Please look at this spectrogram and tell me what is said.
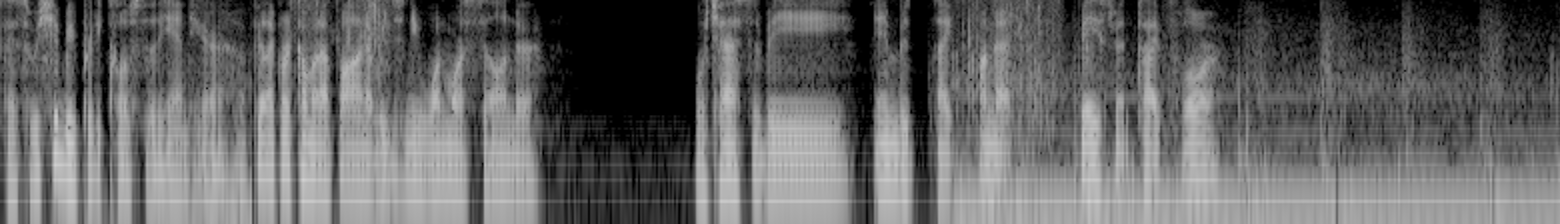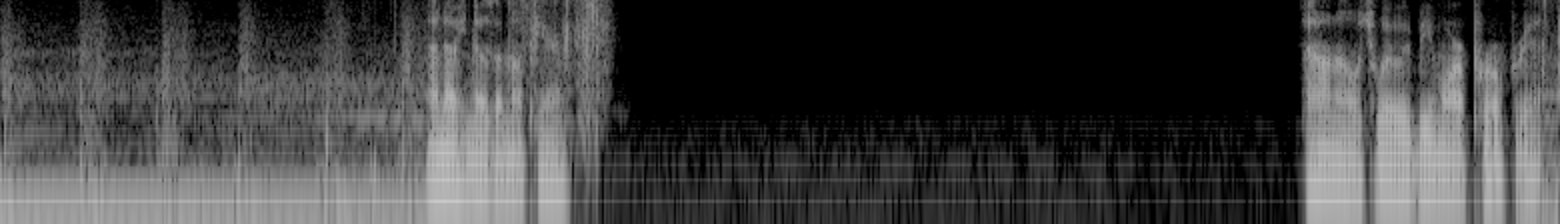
Okay, so we should be pretty close to the end here. I feel like we're coming up on it. We just need one more cylinder. Which has to be in, like, on that basement type floor. I know he knows I'm up here. I don't know which way would be more appropriate.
